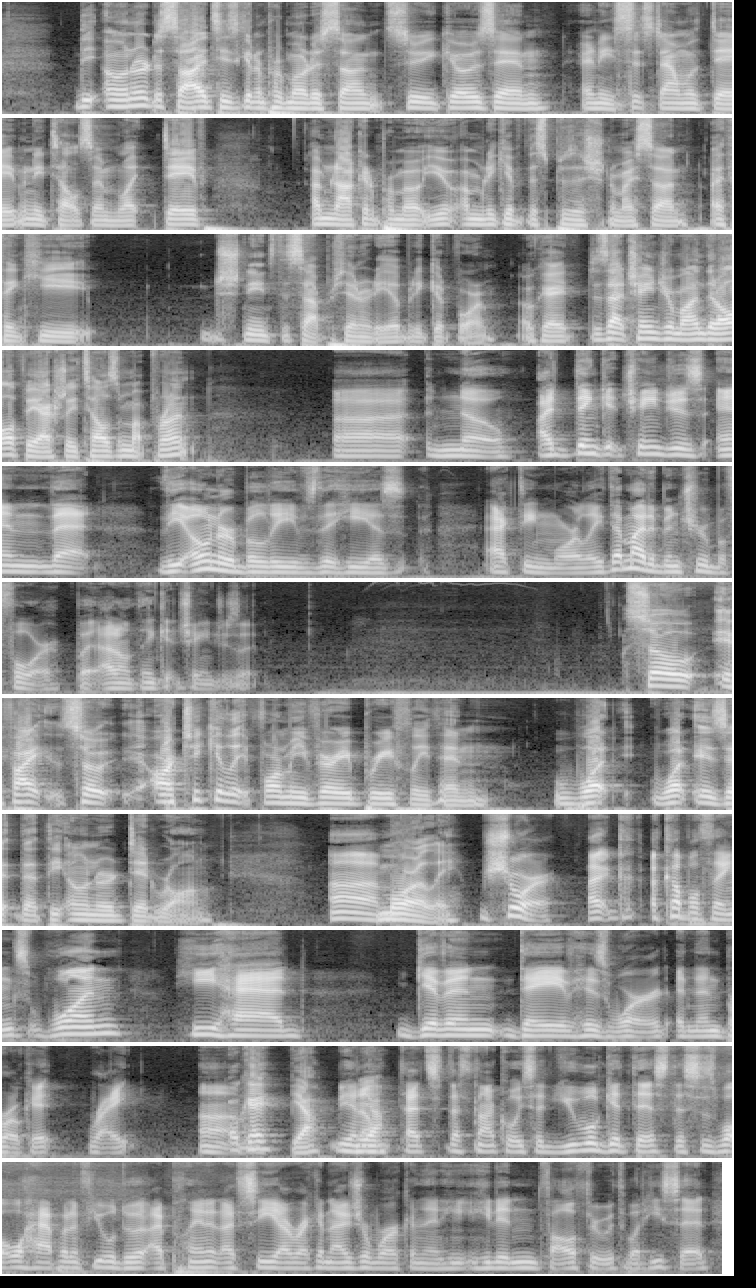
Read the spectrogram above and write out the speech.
The owner decides he's going to promote his son, so he goes in and he sits down with Dave and he tells him like, "Dave, I'm not going to promote you. I'm going to give this position to my son. I think he just needs this opportunity. It'll be good for him." Okay? Does that change your mind at all if he actually tells him up front? Uh, no. I think it changes in that the owner believes that he is acting morally. That might have been true before, but I don't think it changes it. So if I so articulate for me very briefly then what what is it that the owner did wrong Um, morally? Sure. A, a couple things. One, he had given Dave his word and then broke it, right? Um, Okay, yeah, You know, yeah. that's that's not cool. He said, You will get this. This is what will happen if you will do it. I plan it. I see. I recognize your work. And then he, he didn't follow through with what he said.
